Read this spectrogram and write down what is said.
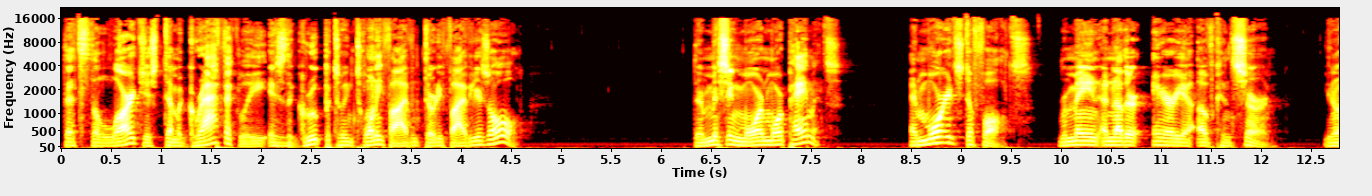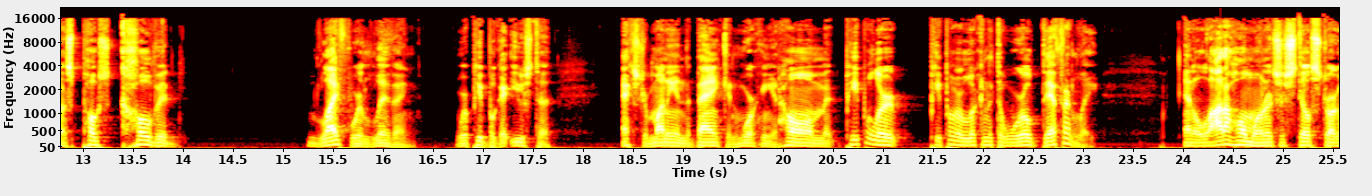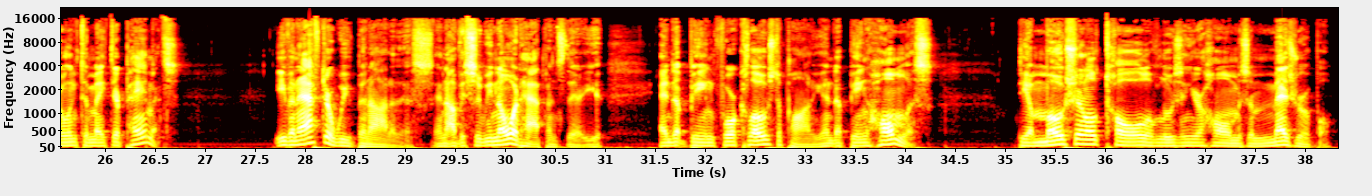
that's the largest demographically is the group between 25 and 35 years old. They're missing more and more payments. And mortgage defaults remain another area of concern. You know, it's post COVID life we're living, where people get used to extra money in the bank and working at home. People are people are looking at the world differently. And a lot of homeowners are still struggling to make their payments. Even after we've been out of this. And obviously, we know what happens there. You end up being foreclosed upon, you end up being homeless. The emotional toll of losing your home is immeasurable,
